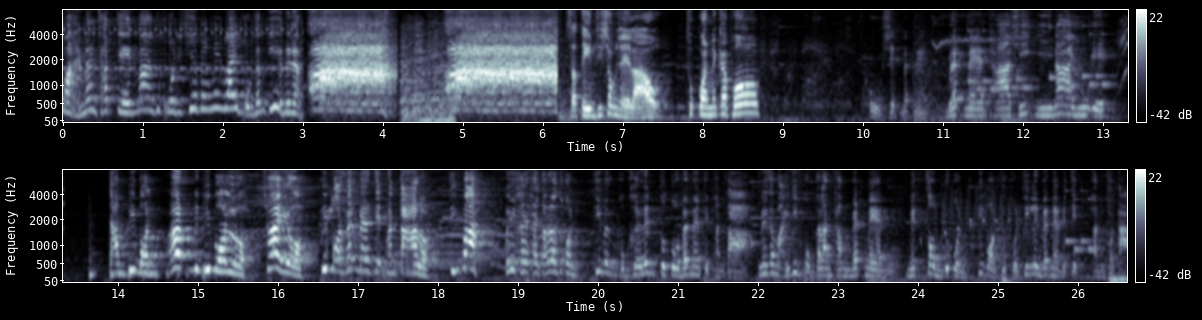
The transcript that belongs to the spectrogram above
หมายแม่งชัดเจนมากทุกคนไอ้เชี่ยแม่งแม่งไล่ผมทั้งเกมเลยเนี่ยสตรีมที่ช่องใจเราทุกวันนะครับผมโอ้เช็ดแบทแมนแบทแมนทาชิยีน่ายูเอจำพี่บอลอะนี่พี่บอลเหรอ ใช่เหรอ พี่บอลแบทแมนเจ็ดพันตาเหรอ จริงป่ะเฮ้ยใครใครจำได้ทุกคนที่มันผมเคยเล่นตัวตัวแบทแมนเจ็ดพันตา ในสมัยที่ผมกำลังทำแบทแมนเม็ดส้มทุกคนพี่บอลคือคนที่เล่นแบทแมนไปเจ็ดพันกว่าตา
